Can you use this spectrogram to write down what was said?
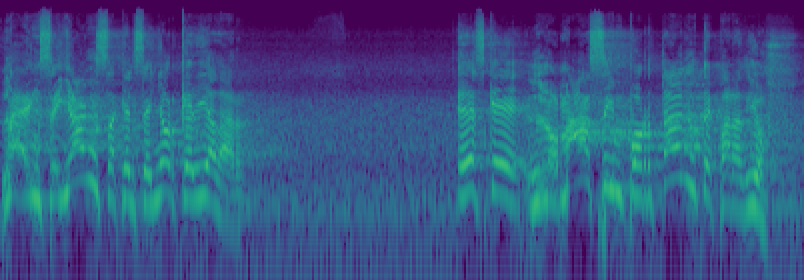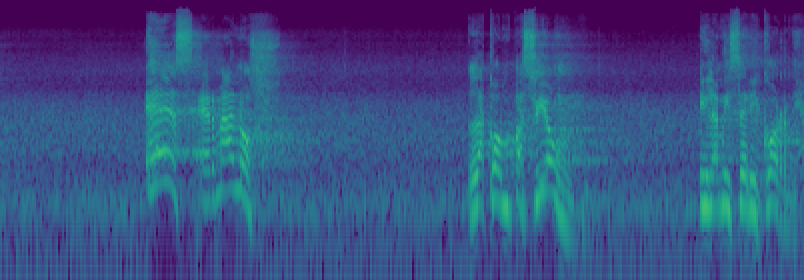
La enseñanza que el Señor quería dar es que lo más importante para Dios es, hermanos, la compasión y la misericordia.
